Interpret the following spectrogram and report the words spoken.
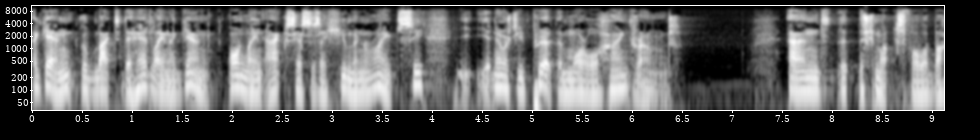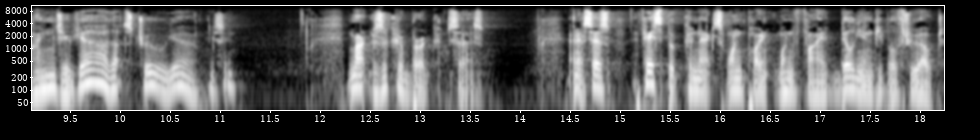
Again, go back to the headline again. Online access is a human right. See, in other words, you put out the moral high ground and the, the schmucks follow behind you. Yeah, that's true. Yeah, you see. Mark Zuckerberg says, and it says Facebook connects 1.15 billion people throughout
